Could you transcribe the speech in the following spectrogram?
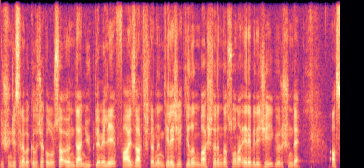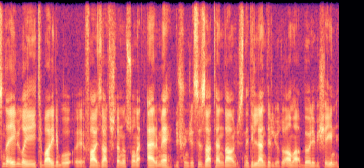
düşüncesine bakılacak olursa önden yüklemeli faiz artışlarının gelecek yılın başlarında sona erebileceği görüşünde. Aslında Eylül ayı itibariyle bu e, faiz artışlarının sona erme düşüncesi zaten daha öncesinde dillendiriliyordu ama böyle bir şeyin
